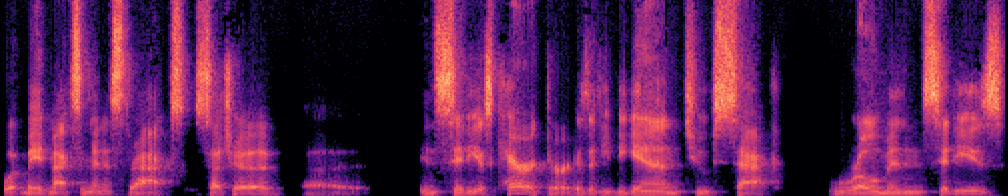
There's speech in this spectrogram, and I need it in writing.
What made Maximinus Thrax such a uh, insidious character is that he began to sack Roman cities,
